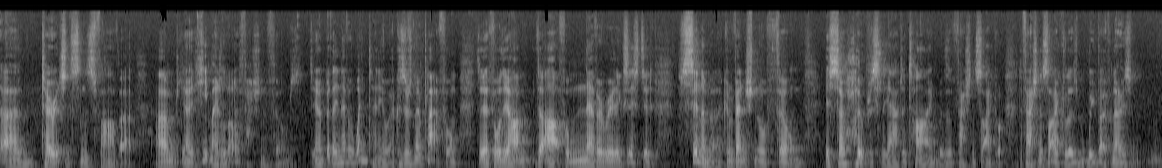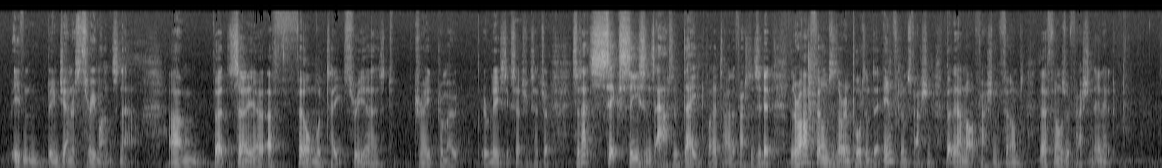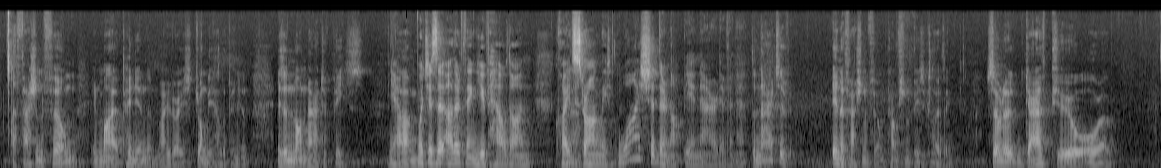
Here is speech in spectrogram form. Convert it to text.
uh, Terry Richardson's father Um, you know, he made a lot of fashion films, you know, but they never went anywhere because there was no platform. So therefore, the art, the art form never really existed. Cinema, conventional film, is so hopelessly out of time with the fashion cycle. The fashion cycle, as we both know, is even being generous, three months now. Um, but certainly a, a film would take three years to create, promote, release, etc., etc. So that's six seasons out of date by the time the fashion is in it. There are films that are important to influence fashion, but they are not fashion films. They're films with fashion in it. A fashion film, in my opinion, and my very strongly held opinion, is a non-narrative piece. Yeah, Um, which is the other thing you've held on quite Yeah. strongly. Why should there not be a narrative in it? The narrative in a fashion film comes from a piece of clothing. So when a Gareth Pugh or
